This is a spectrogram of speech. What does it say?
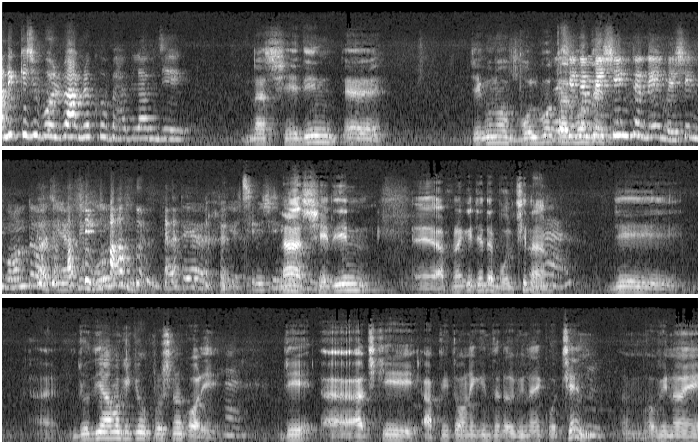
অনেক কিছু বলব আমরা খুব ভাবলাম যে না সেদিন যেগুলো বলব তার মধ্যে মেশিন না সেদিন আপনাকে যেটা বলছিলাম হ্যাঁ। যে যদি আমাকে কেউ প্রশ্ন করে হ্যাঁ। যে আজকে আপনি তো অনেকদিন ধরে অভিনয় করছেন অভিনয়ে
